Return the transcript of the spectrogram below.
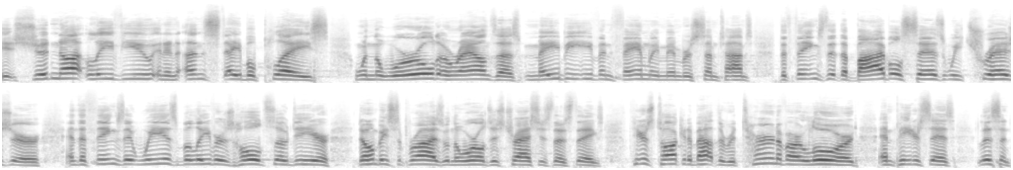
It should not leave you in an unstable place when the world around us, maybe even family members sometimes, the things that the Bible says we treasure and the things that we as believers hold so dear, don't be surprised when the world just trashes those things. Here's talking about the return of our Lord, and Peter says, Listen,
